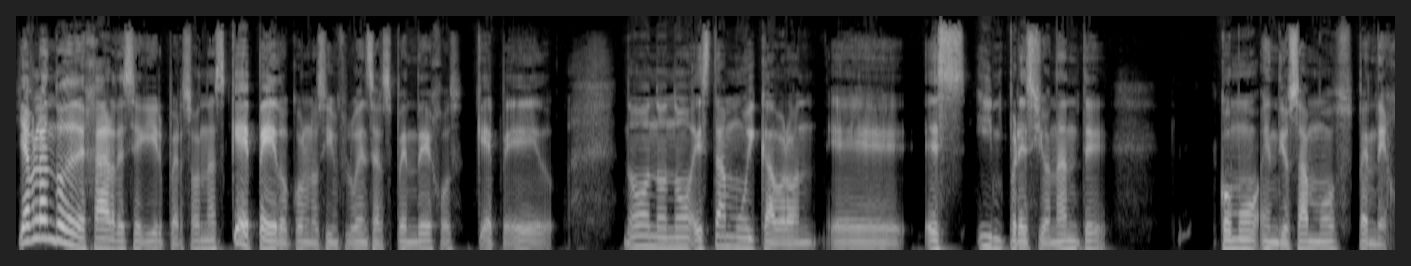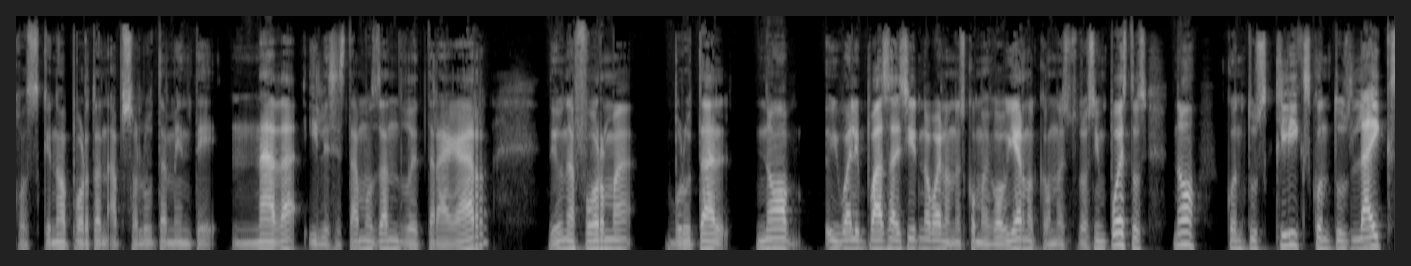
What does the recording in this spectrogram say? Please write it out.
Y hablando de dejar de seguir personas, ¿qué pedo con los influencers pendejos? ¿Qué pedo? No, no, no, está muy cabrón. Eh, es impresionante cómo endiosamos pendejos que no aportan absolutamente nada y les estamos dando de tragar de una forma brutal. No, igual y pasa a decir, no, bueno, no es como el gobierno con nuestros impuestos. No, con tus clics, con tus likes,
